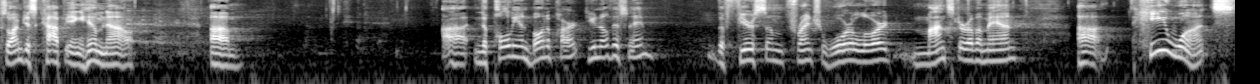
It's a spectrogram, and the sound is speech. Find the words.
So I'm just copying him now. Um, uh, Napoleon Bonaparte, do you know this name? The fearsome French warlord, monster of a man, uh, he once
